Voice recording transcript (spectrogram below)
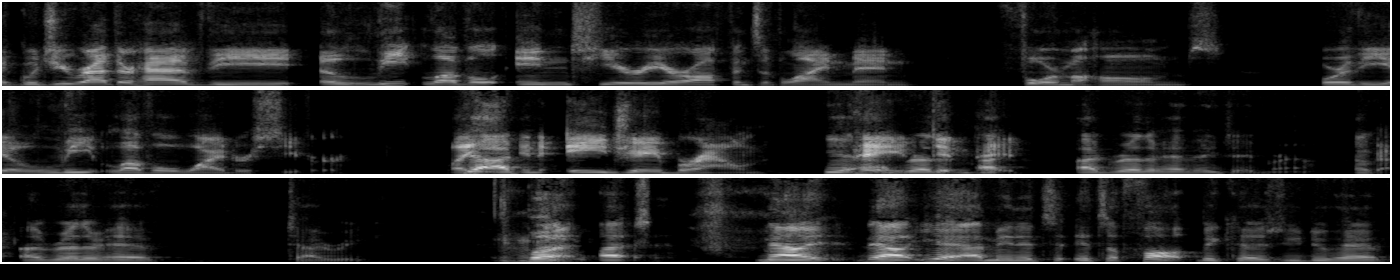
Like, would you rather have the elite level interior offensive lineman for Mahomes or the elite level wide receiver? Like yeah, an AJ Brown. Yeah, paid, I'd rather, getting paid. I, I'd rather have AJ Brown. Okay. I'd rather have Tyreek. But I, now, now, yeah, I mean, it's it's a fault because you do have,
